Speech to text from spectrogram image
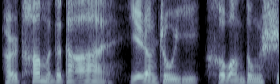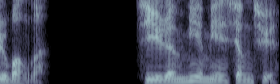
而他们的答案也让周一和王东失望了。几人面面相觑，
